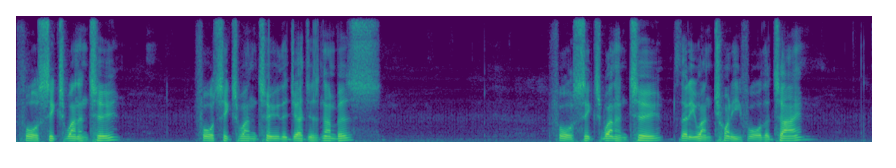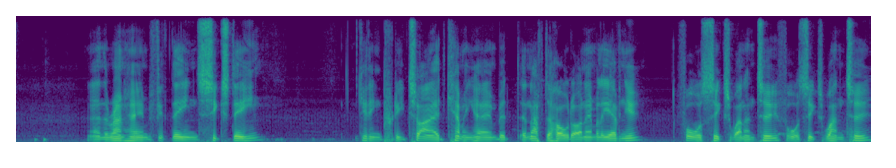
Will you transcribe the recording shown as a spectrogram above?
4, 6, 1 and 2. 4, 6, 1, 2, the judges' numbers. 4, 6, 1 and 2. 31.24 the time. And the run home 15 16. Getting pretty tired coming home, but enough to hold on Emily Avenue. 4 6 1 and 2. 4 6 1 2.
